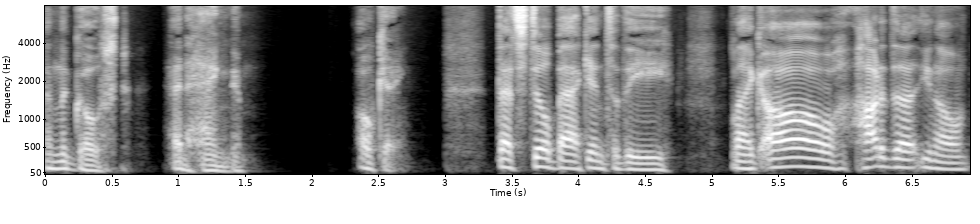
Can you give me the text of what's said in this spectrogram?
and the ghost had hanged him. Okay, that's still back into the like, oh, how did the, you know,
